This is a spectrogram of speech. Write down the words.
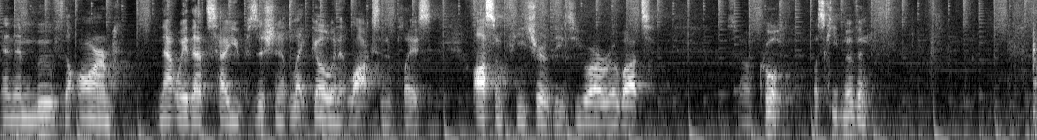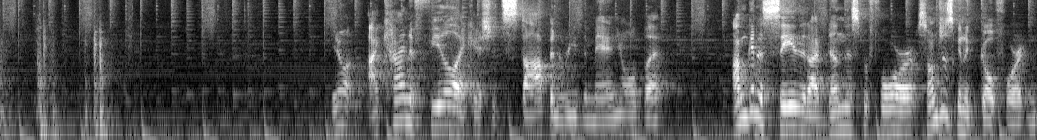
and then move the arm. And that way that's how you position it, let go and it locks into place. Awesome feature of these UR robots. So cool, let's keep moving. You know, I kind of feel like I should stop and read the manual, but I'm gonna say that I've done this before, so I'm just gonna go for it and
